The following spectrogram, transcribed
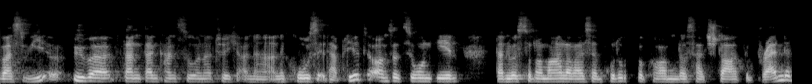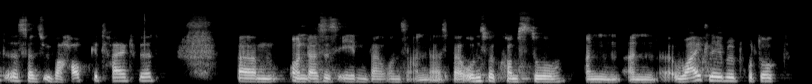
was wie über, dann, dann kannst du natürlich an eine, eine große etablierte Organisation gehen. Dann wirst du normalerweise ein Produkt bekommen, das halt stark gebrandet ist, wenn es überhaupt geteilt wird. Ähm, und das ist eben bei uns anders. Bei uns bekommst du ein, ein White Label Produkt,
